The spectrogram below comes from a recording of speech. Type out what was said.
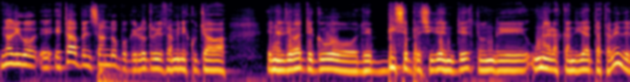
No, digo, eh, estaba pensando, porque el otro día también escuchaba en el debate que hubo de vicepresidentes, donde una de las candidatas también de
